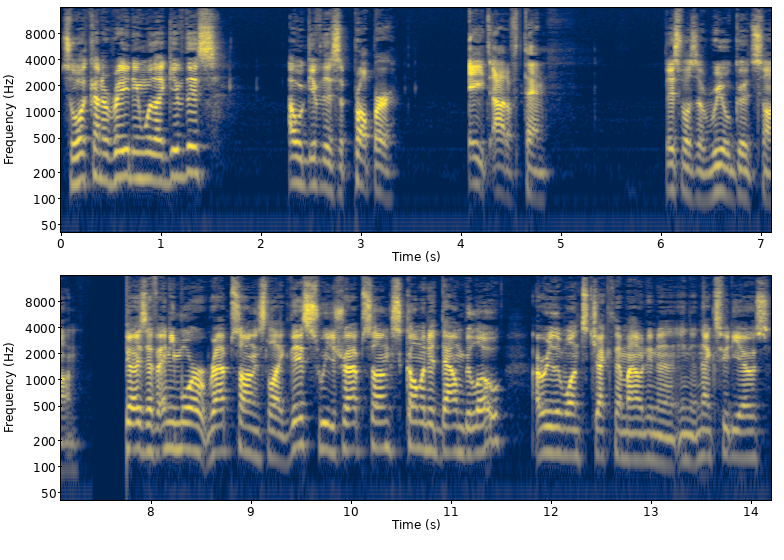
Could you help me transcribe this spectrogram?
So what kind of rating would I give this? I would give this a proper 8 out of 10. This was a real good song you guys have any more rap songs like this, Swedish rap songs, comment it down below. I really want to check them out in, a, in the next videos.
